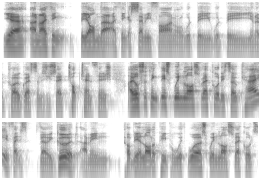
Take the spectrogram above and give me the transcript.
Yeah, and I think beyond that, I think a semi-final would be would be you know progress, and as you said, top ten finish. I also think this win loss record is okay. In fact, it's very good. I mean, probably a lot of people with worse win loss records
